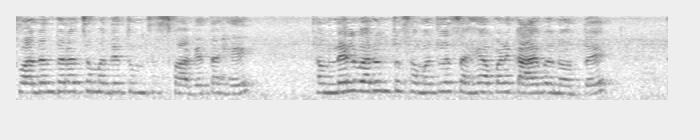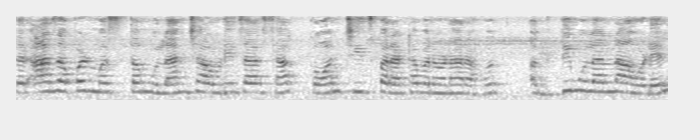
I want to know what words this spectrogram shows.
स्वातंत्र्याचं मध्ये तुमचं स्वागत आहे. थमनेलवरून तर समजलंच आहे आपण काय बनवतोय. तर आज आपण मस्त मुलांच्या आवडीचा असा कॉर्न चीज पराठा बनवणार आहोत. अगदी मुलांना आवडेल.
